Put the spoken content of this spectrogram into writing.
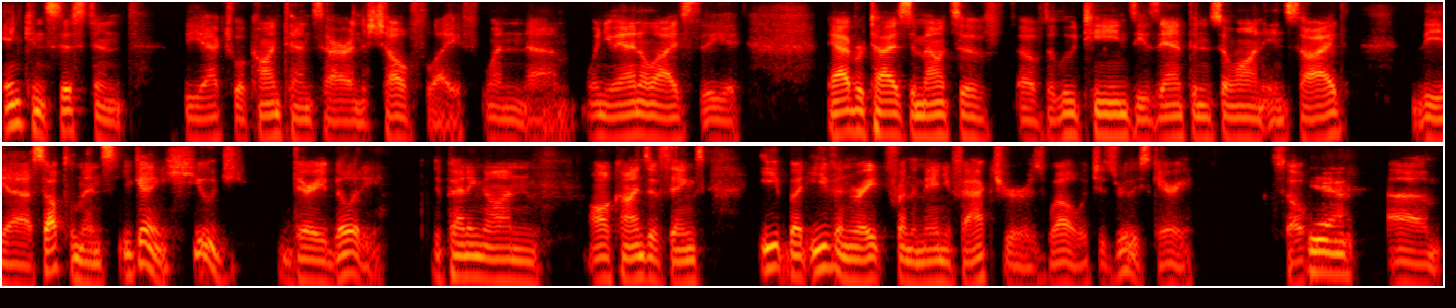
inconsistent the actual contents are in the shelf life when um, when you analyze the advertised amounts of of the luteins, the zeaxanthin, and so on inside the uh, supplements, you're getting huge variability depending on all kinds of things. Eat, But even right from the manufacturer as well, which is really scary. So yeah, um,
